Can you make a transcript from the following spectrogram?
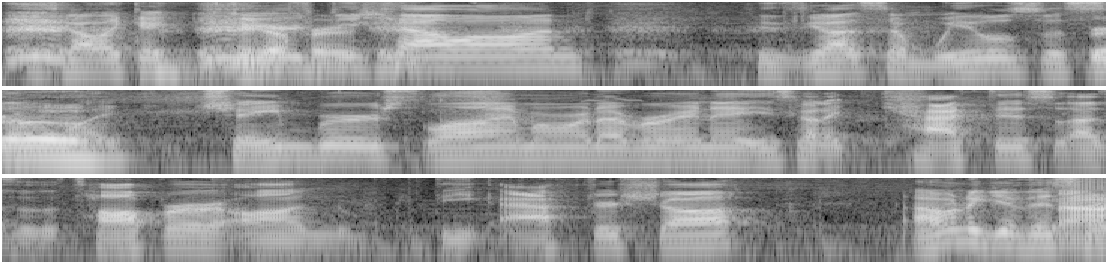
He's got like a gear decal on. He's got some wheels with some Bro. like chamber slime or whatever in it. He's got a cactus as the topper on the aftershock. I'm gonna give this Nah, like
